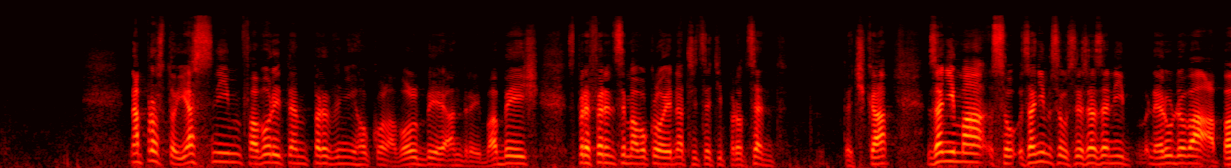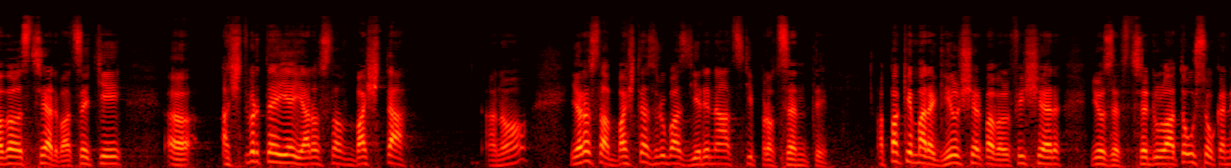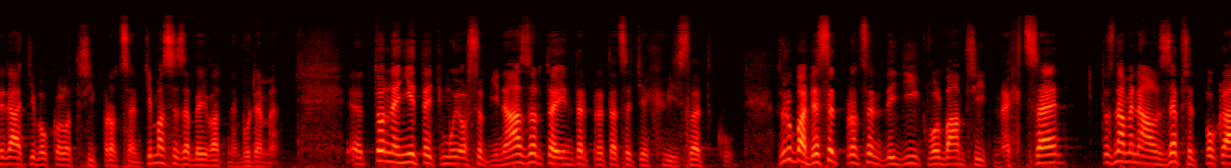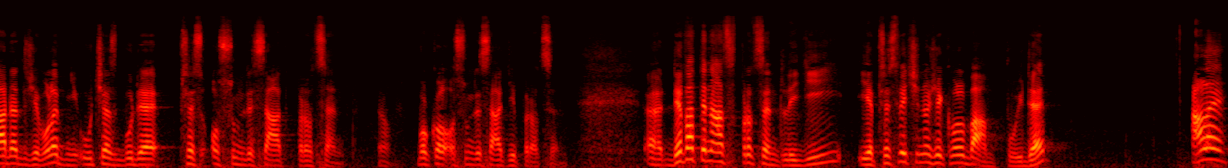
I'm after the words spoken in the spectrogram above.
Naprosto jasným favoritem prvního kola volby je Andrej Babiš s preferencemi okolo 31%. Tečka. Za, nima jsou, za ním jsou seřazený Nerudová a Pavel z 23 eh, a čtvrté je Jaroslav Bašta. Ano, Jaroslav Bašta zhruba z 11%. A pak je Marek Hilšer, Pavel Fischer, Josef Středula, to už jsou kandidáti v okolo 3%. Těma se zabývat nebudeme. E, to není teď můj osobní názor, to je interpretace těch výsledků. Zhruba 10% lidí k volbám přijít nechce, to znamená, lze předpokládat, že volební účast bude přes 80%, no, okolo 80%. 19% e, lidí je přesvědčeno, že k volbám půjde, ale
